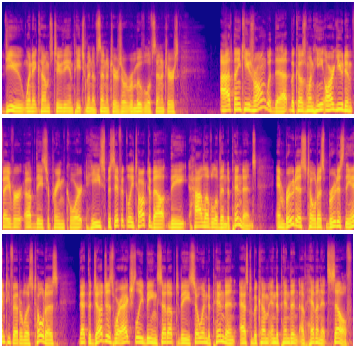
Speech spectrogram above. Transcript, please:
view when it comes to the impeachment of senators or removal of senators. I think he's wrong with that because when he argued in favor of the Supreme Court, he specifically talked about the high level of independence. And Brutus told us, Brutus the Anti Federalist told us that the judges were actually being set up to be so independent as to become independent of heaven itself.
